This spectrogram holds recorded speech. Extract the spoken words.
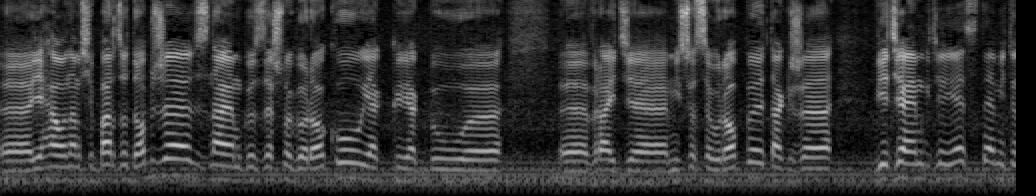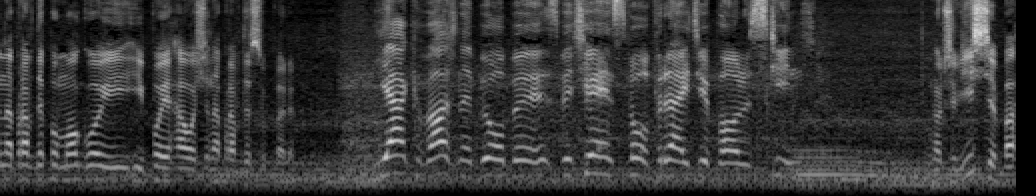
E, jechało nam się bardzo dobrze, znałem go z zeszłego roku, jak, jak był e, w rajdzie Mistrzostw Europy, także wiedziałem, gdzie jestem i to naprawdę pomogło i, i pojechało się naprawdę super. Jak ważne byłoby zwycięstwo w rajdzie Polski? Oczywiście, ba,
